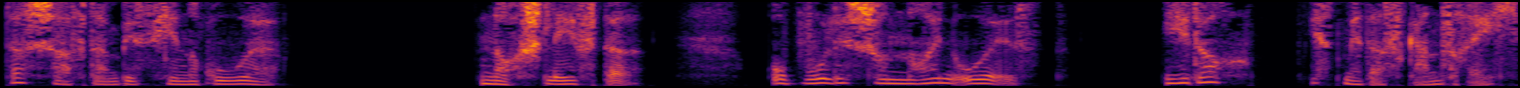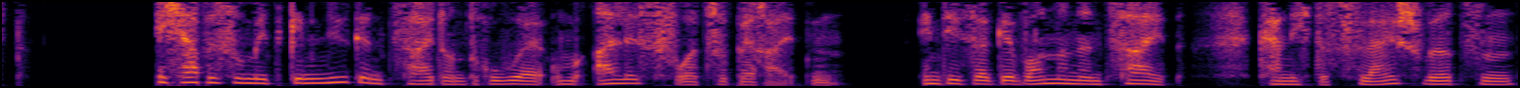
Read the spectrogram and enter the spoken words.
Das schafft ein bisschen Ruhe. Noch schläft er, obwohl es schon neun Uhr ist. Jedoch ist mir das ganz recht. Ich habe somit genügend Zeit und Ruhe, um alles vorzubereiten. In dieser gewonnenen Zeit kann ich das Fleisch würzen,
